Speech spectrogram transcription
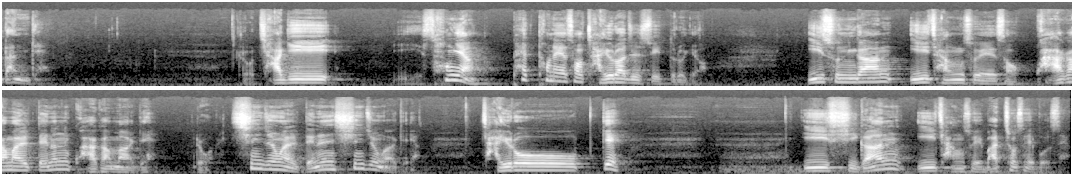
사단계 그리고 자기 이 성향, 패턴에서 자유로워질 수 있도록요. 이 순간 이 장소에서 과감할 때는 과감하게 그리고 신중할 때는 신중하게 자유롭게 이 시간 이 장소에 맞춰서 해보세요.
